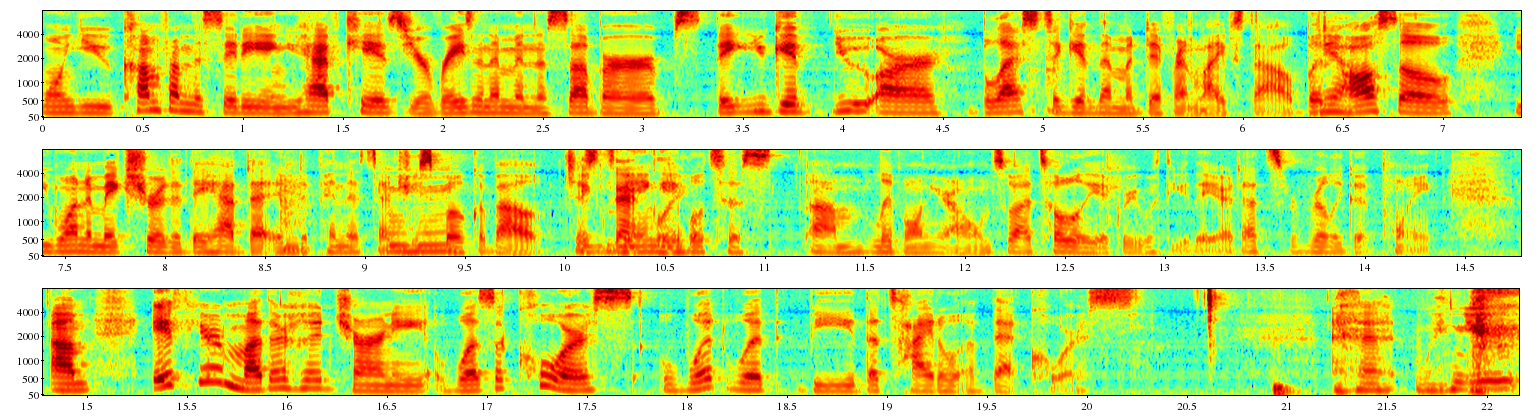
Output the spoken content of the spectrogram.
when you come from the city and you have kids, you're raising them in the suburbs. They you give you are blessed to give them a different lifestyle, but Yeah. also you want to make sure that they have that independence that you spoke about, just being able to um, live on your own. So I totally agree with you there. That's a really good point. Um, if your motherhood journey was a course, what would be the title of that course? when you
